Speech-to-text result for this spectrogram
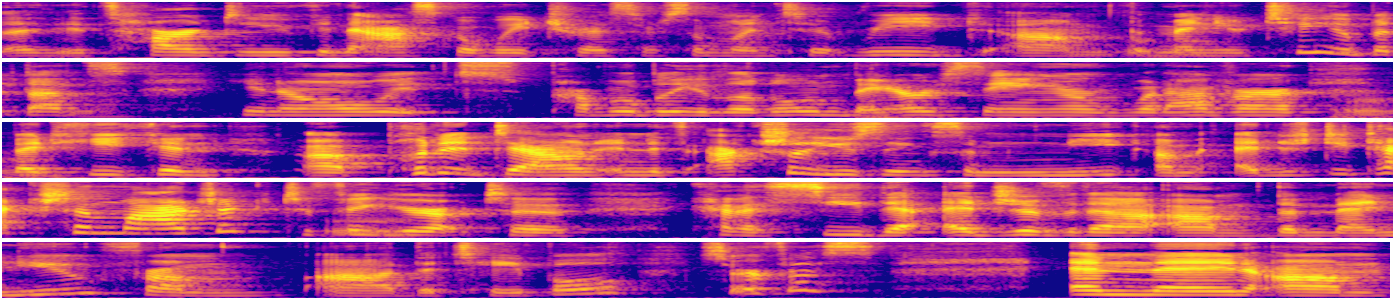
It's hard to. You can ask a waitress or someone to read um, the menu to you, but that's you know it's probably a little embarrassing or whatever. But he can uh, put it down, and it's actually using some neat um, edge detection logic to figure out to kind of see the edge of the um, the menu from uh, the table surface, and then um,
